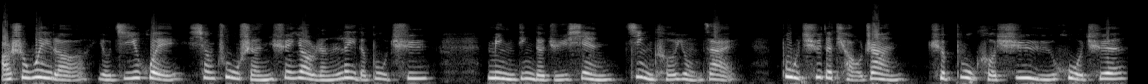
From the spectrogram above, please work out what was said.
而是为了有机会向诸神炫耀人类的不屈。命定的局限尽可永在，不屈的挑战却不可须臾或缺。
